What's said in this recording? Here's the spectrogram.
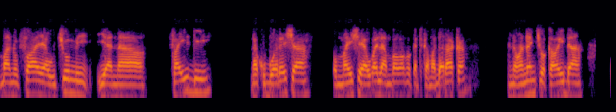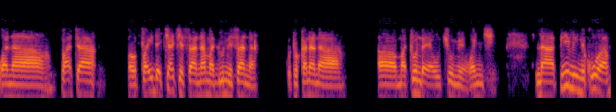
manufaa ya uchumi yana faidi na kuboresha maisha ya wale ambao wako katika madaraka, na wananchi wa kawaida wanapata faida chache sana ama duni sana kutokana na uh, matunda ya uchumi wa nchi. La pili ni kuwa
